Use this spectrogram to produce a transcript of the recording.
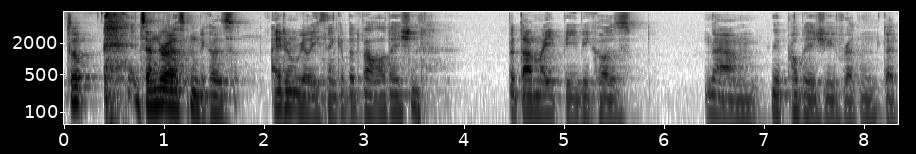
So it's interesting because I don't really think about validation, but that might be because um, it probably as you've written that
